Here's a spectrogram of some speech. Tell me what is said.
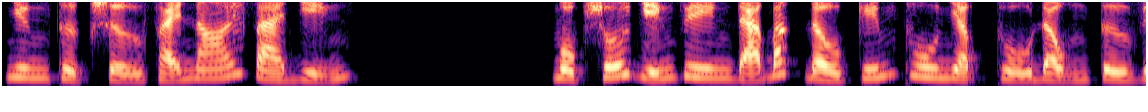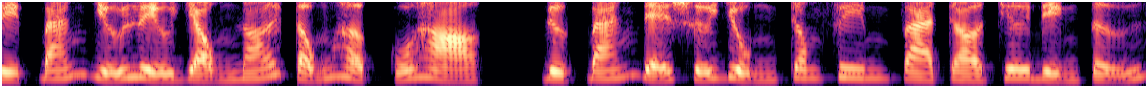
nhưng thực sự phải nói và diễn. Một số diễn viên đã bắt đầu kiếm thu nhập thụ động từ việc bán dữ liệu giọng nói tổng hợp của họ, được bán để sử dụng trong phim và trò chơi điện tử.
